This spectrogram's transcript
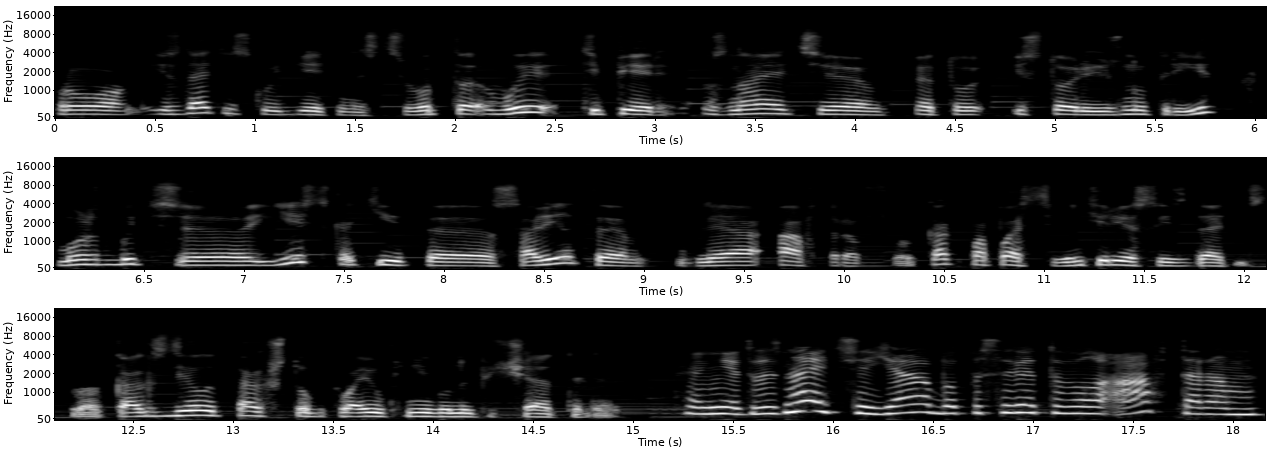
про издательскую деятельность. Вот вы теперь знаете эту историю изнутри. Может быть, э, есть какие-то советы для авторов, как попасть в интересы издательства, как сделать так, чтобы твою книгу напечатали? Нет, вы знаете, я бы посоветовала авторам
